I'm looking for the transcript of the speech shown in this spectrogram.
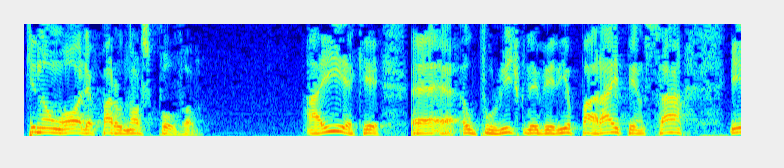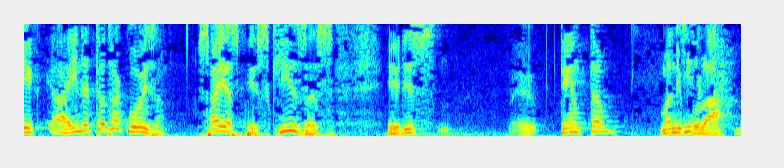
Que não olha para o nosso povão. Aí é que é, o político deveria parar e pensar. E ainda tem outra coisa. Sai as pesquisas, eles é, tentam manipular. Des,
